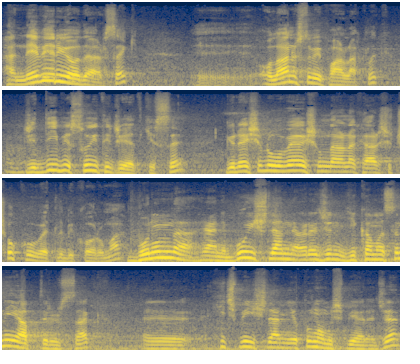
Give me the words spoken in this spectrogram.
Ha, ne veriyor dersek e, olağanüstü bir parlaklık, ciddi bir su itici etkisi, güneşin UV ışınlarına karşı çok kuvvetli bir koruma. Bununla yani bu işlemle aracın yıkamasını yaptırırsak e, hiçbir işlem yapılmamış bir araca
